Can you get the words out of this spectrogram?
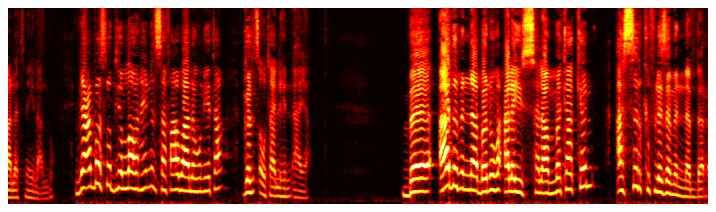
ማለት ነው ይላሉ እብን አባስ ረዲ ላሁ ይህንን ሰፋ ባለ ሁኔታ ገልጸውታል ይህን አያ በአደምና በኑህ አለህ ሰላም መካከል አስር ክፍለ ዘመን ነበር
